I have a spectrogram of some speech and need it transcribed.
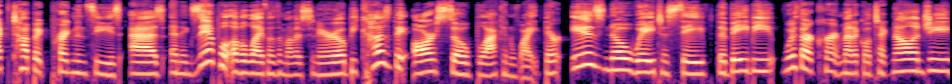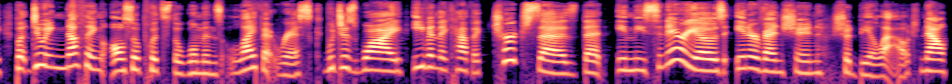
ectopic pregnancies as an example of a life of the mother scenario because they are so black and white. There is no way to save the baby with our current medical technology, but doing nothing also puts the woman's life at risk, which is why even the Catholic Church says that in these scenarios, intervention should be allowed. Now,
